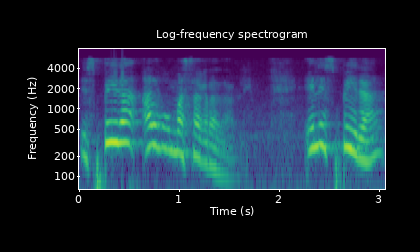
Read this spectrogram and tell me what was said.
Espera algo más agradable. Él espera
